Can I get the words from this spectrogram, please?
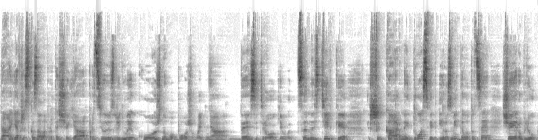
Да, я вже сказала про те, що я працюю з людьми кожного божого дня 10 років. Це настільки шикарний досвід, і розумієте, от оце, що я роблю,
